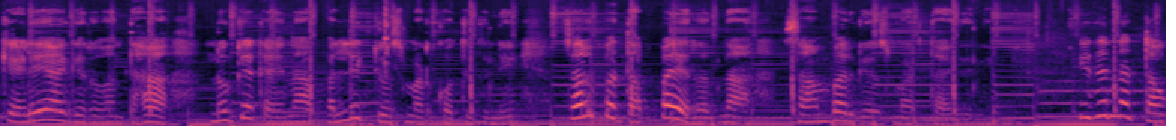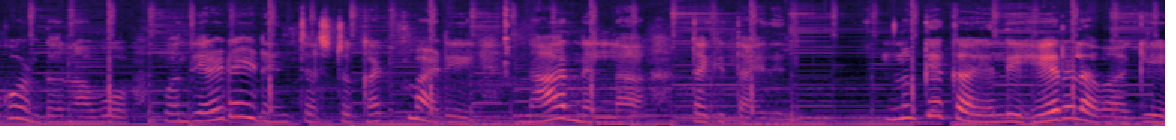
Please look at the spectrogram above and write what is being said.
ಕೆಳೆಯಾಗಿರುವಂತಹ ನುಗ್ಗೆಕಾಯಿನ ಪಲ್ಯಕ್ಕೆ ಯೂಸ್ ಮಾಡ್ಕೊತಿದ್ದೀನಿ. ಸ್ವಲ್ಪ ದಪ್ಪ ಇರೋದನ್ನ ಸಾಂಬಾರ್ಗೆ ಯೂಸ್ ಮಾಡ್ತಾ ಇದ್ದೀನಿ. ಇದನ್ನು ತಗೊಂಡು ನಾವು ಒಂದು ಎರಡೆರಡು ಇಂಚಷ್ಟು ಕಟ್ ಮಾಡಿ ನಾರನ್ನೆಲ್ಲ ತೆಗಿತಾ ಇದ್ದೀನಿ. ನುಗ್ಗೆಕಾಯಲ್ಲಿ ಹೇರಳವಾಗಿ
